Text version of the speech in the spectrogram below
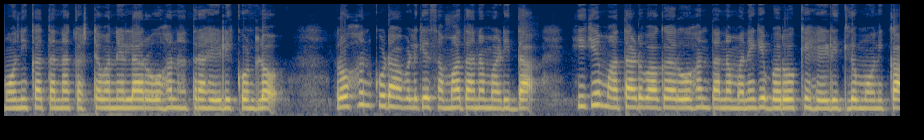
ಮೋನಿಕಾ ತನ್ನ ಕಷ್ಟವನ್ನೆಲ್ಲ ರೋಹನ್ ಹತ್ರ ಹೇಳಿಕೊಂಡ್ಳು. ರೋಹನ್ ಕೂಡ ಅವಳಿಗೆ ಸಮಾಧಾನ ಮಾಡಿದ್ದ. ಹೀಗೆ ಮಾತಾಡುವಾಗ ರೋಹನ್ ತನ್ನ ಮನೆಗೆ ಬರೋಕೆ ಹೇಳಿದ್ಲು ಮೋನಿಕಾ.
